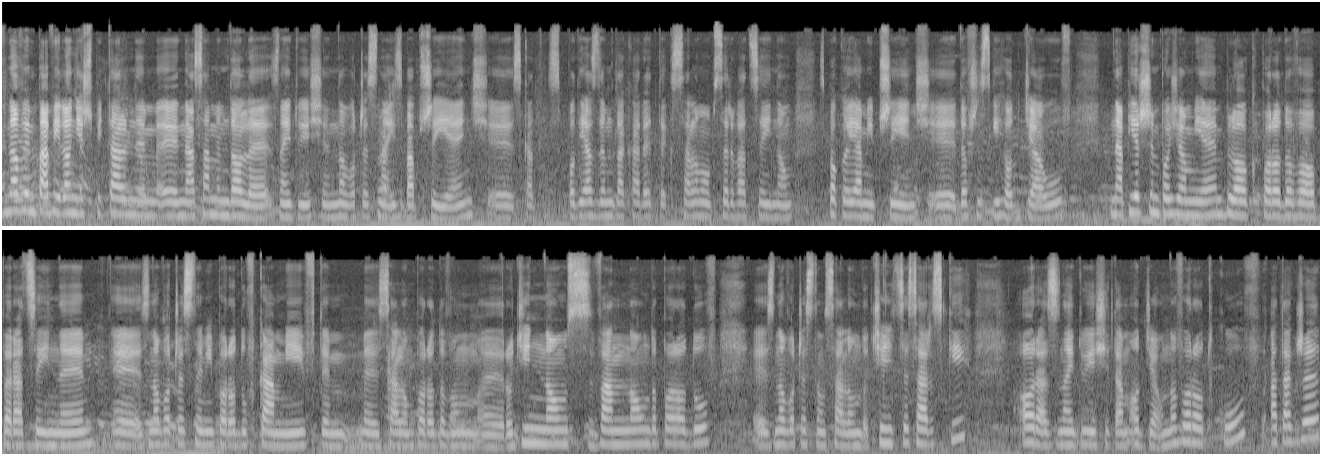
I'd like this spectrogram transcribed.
W nowym pawilonie szpitalnym y, na samym dole znajduje się nowoczesna izba przyjęć y, z, podjazdem dla karetek, z salą obserwacyjną, z pokojami przyjęć y, do wszystkich oddziałów. Na pierwszym poziomie blok porodowo-operacyjny z nowoczesnymi porodówkami, w tym salą porodową rodzinną z wanną do porodów, z nowoczesną salą do cięć cesarskich oraz znajduje się tam oddział noworodków, a także y,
